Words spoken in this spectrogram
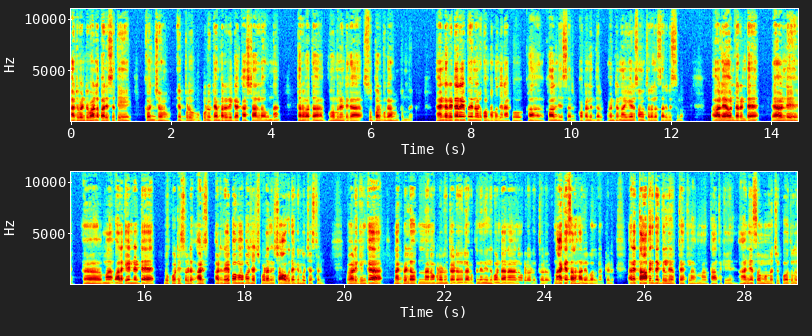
అటువంటి వాళ్ళ పరిస్థితి కొంచెం ఎప్పుడు ఇప్పుడు టెంపరీగా కష్టాల్లో ఉన్న తర్వాత పర్మనెంట్గా సూపర్బ్గా ఉంటుంది. అండ్ రిటైర్ అయిపోయిన వాళ్ళు కొంతమంది నాకు కా- కాల్ చేశారు ఒకళ్ళిద్దరు. అంటే నా ఏడు సంవత్సరాల సర్వీస్లో. వాళ్ళు ఏమంటారంటే ఏమండి మా వాళ్ళకేంటంటే నువ్వు కోటీశ్వరుడు ఆడి ఆడి రేపో మాపో చచ్చిపోవడానికి షావుకు దగ్గరికి వచ్చేస్తాడు వాడికి ఇంకా నాకు పెళ్ళి అవుతుందా అని ఒకడు అడుగుతాడు లేకపోతే నేను ఇల్లు కొంటానా అని ఒకడు అడుగుతాడు. నాకే సలహాలు ఇవ్వాలని అంటాడు. అరే తాతకి దగ్గర నేర్పితే ఎట్లా అమ్మ తాతకి? ఆంజనేయం ముందు వచ్చి కోతులు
